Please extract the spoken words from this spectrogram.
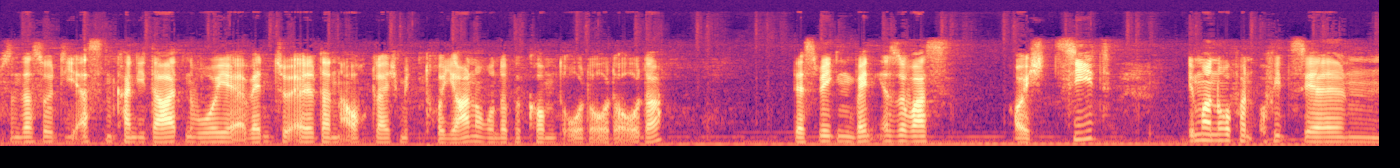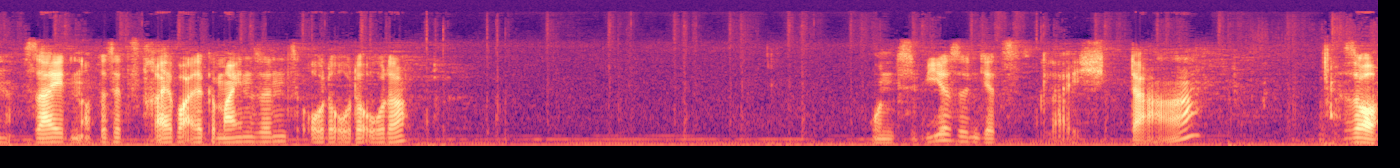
sind das so die ersten Kandidaten, wo ihr eventuell dann auch gleich mit Trojaner runterbekommt oder oder oder. Deswegen, wenn ihr sowas euch zieht, immer nur von offiziellen Seiten, ob das jetzt Treiber allgemein sind oder oder oder. Und wir sind jetzt gleich da. So.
